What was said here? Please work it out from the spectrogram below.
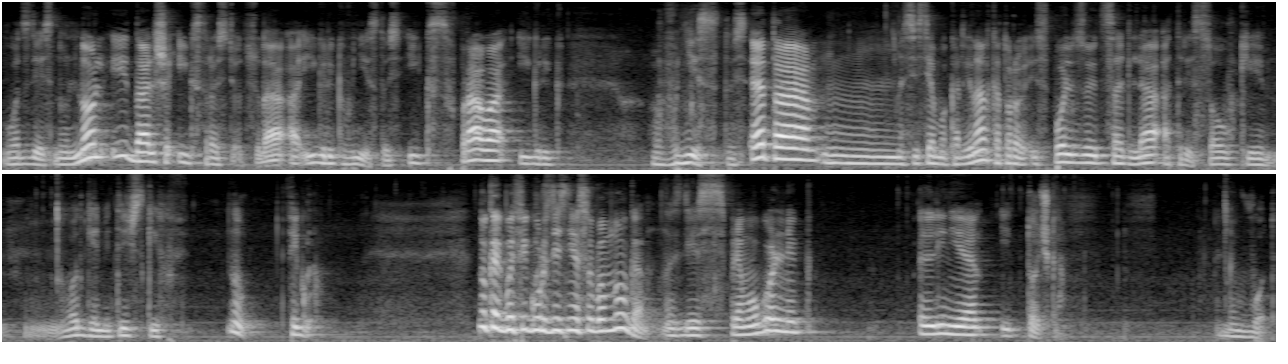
Вот здесь 0, 0. И дальше x растет сюда, а y вниз. То есть x вправо, y вниз. То есть это система координат, которая используется для отрисовки вот геометрических ну, фигур. Ну, как бы фигур здесь не особо много. Здесь прямоугольник, линия и точка. Вот.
